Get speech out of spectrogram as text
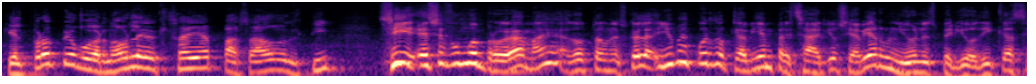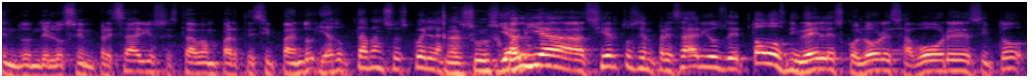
que el propio gobernador les haya pasado el tip Sí, ese fue un buen programa, ¿eh? Adopta una escuela. Yo me acuerdo que había empresarios y había reuniones periódicas en donde los empresarios estaban participando y adoptaban su escuela. ¿A su Y había ciertos empresarios de todos niveles, colores, sabores y todo,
